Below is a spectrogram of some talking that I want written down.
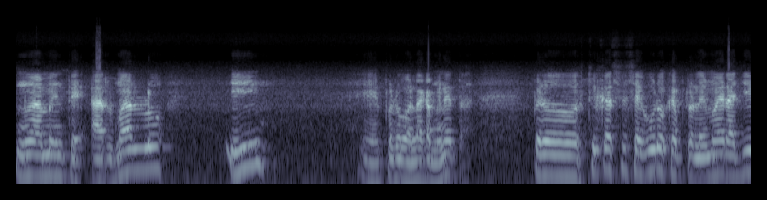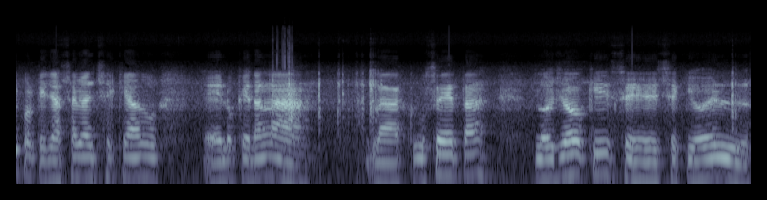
nuevamente armarlo y eh, probar la camioneta. Pero estoy casi seguro que el problema era allí porque ya se habían chequeado eh, lo que eran la, la cruceta, los jockeys, se chequeó el,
